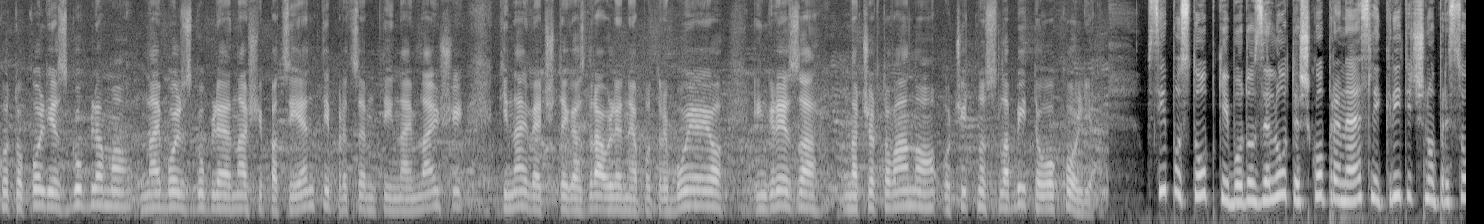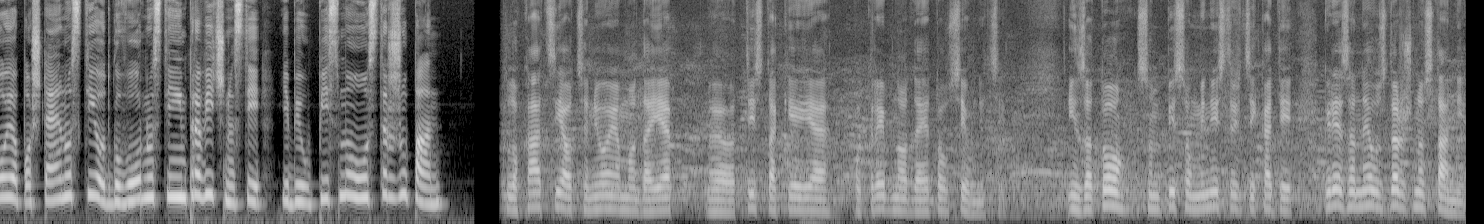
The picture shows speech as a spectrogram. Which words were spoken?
kot okolje zgubljamo, najbolj zgubljajo naši pacijenti, predvsem ti najmlajši, ki največ tega zdravljenja potrebujejo in gre za načrtovano očitno slabitev okolja. Vsi postopki bodo zelo težko prenesli kritično presojo poštenosti, odgovornosti in pravičnosti, je bil v pismu Oster župan. Lokacija ocenjujemo, da je tista, ki je potrebno, da je to v Sevnici. In zato sem pisal ministrici, kajti gre za neuzdržno stanje.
